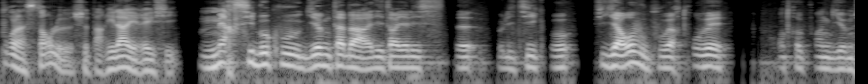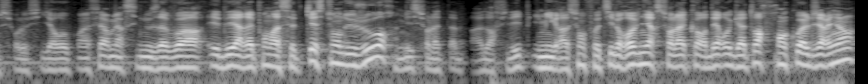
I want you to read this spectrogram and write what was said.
pour l'instant, ce pari-là est réussi. Merci beaucoup, Guillaume Tabar, éditorialiste politique au Figaro. Vous pouvez retrouver Contrepoint Guillaume sur le Figaro.fr. Merci de nous avoir aidé à répondre à cette question du jour, mise sur la table par Edouard Philippe. Immigration, faut-il revenir sur l'accord dérogatoire franco-algérien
